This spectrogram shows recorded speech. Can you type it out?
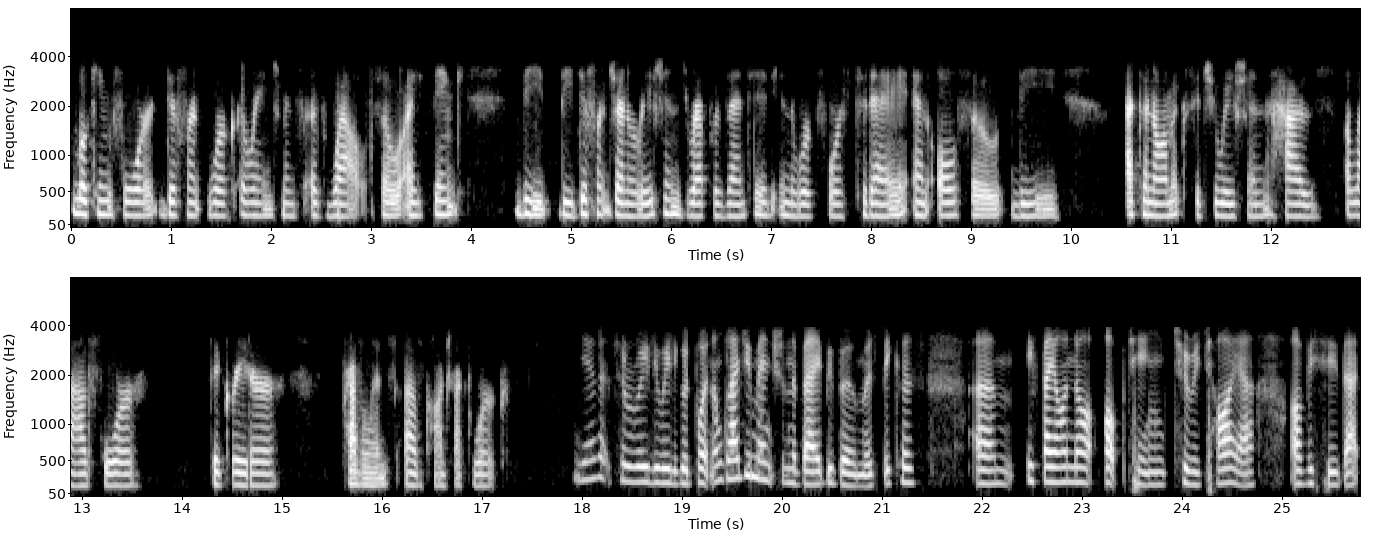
looking for different work arrangements as well. So I think the the different generations represented in the workforce today and also the economic situation has allowed for the greater prevalence of contract work. Yeah, that's a really, really good point. I'm glad you mentioned the baby boomers because um, if they are not opting to retire, obviously that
